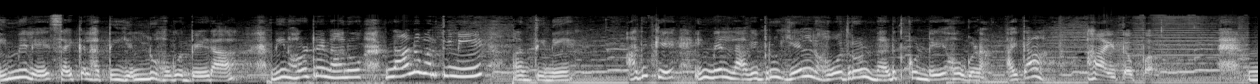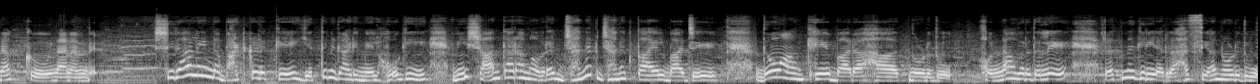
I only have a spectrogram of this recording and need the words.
ಇನ್ಮೇಲೆ ಸೈಕಲ್ ಹತ್ತಿ ಎಲ್ಲೂ ಹೋಗೋದ್ ಬೇಡ. ನೀನ್ ಹೊರಟ್ರೆ ನಾನು ನಾನು ಬರ್ತೀನಿ, ಅಂತೀನಿ. ಅದಕ್ಕೆ ಇನ್ಮೇಲೆ ನಾವಿಬ್ರು ಎಲ್ಲಿ ಹೋದ್ರೂ ನಡೆದುಕೊಂಡೇ ಹೋಗೋಣ. ಆಯ್ತಾ? ಆಯ್ತಪ್ಪ. ನಕ್ಕು ನಾನಂದೆ. ಶಿರಾಲೆಯಿಂದ ಭಟ್ಕಳಕ್ಕೆ ಎತ್ತಿನ ಗಾಡಿ ಮೇಲೆ ಹೋಗಿ ವಿ. ಶಾಂತಾರಾಮ್ ಅವರ ಜನಕ್ ಜನಕ್ ಪಾಯಲ್ ಬಾಜೆ ದೋ ಆಂಖೆ ಬಾರ ಹಾತ್ ನೋಡಿದ್ವು. ಹೊನ್ನಾವರದಲ್ಲೇ ರತ್ನಗಿರಿಯ ರಹಸ್ಯ ನೋಡಿದ್ವು.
